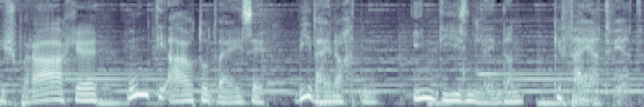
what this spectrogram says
die Sprache und die Art und Weise, wie Weihnachten in diesen Ländern gefeiert wird.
